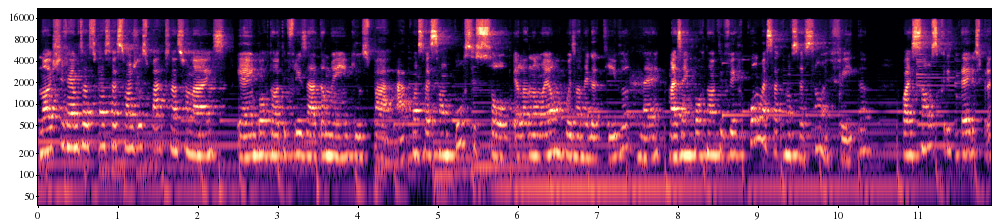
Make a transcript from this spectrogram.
Nós tivemos as concessões dos parques nacionais. E é importante frisar também que os a concessão por si só, ela não é uma coisa negativa, né? Mas é importante ver como essa concessão é feita quais são os critérios para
